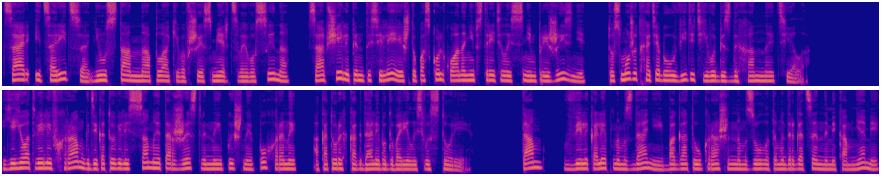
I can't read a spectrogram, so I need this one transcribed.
Царь и царица, неустанно оплакивавшие смерть своего сына, сообщили Пентеселее, что поскольку она не встретилась с ним при жизни, то сможет хотя бы увидеть его бездыханное тело. Ее отвели в храм, где готовились самые торжественные и пышные похороны, о которых когда-либо говорилось в истории. Там, в великолепном здании, богато украшенном золотом и драгоценными камнями,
